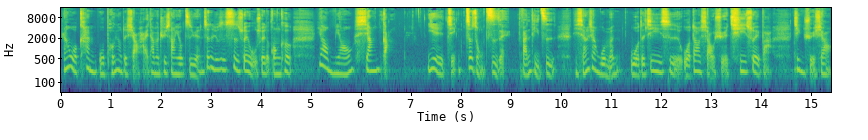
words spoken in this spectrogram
然后我看我朋友的小孩，他们去上幼稚园，真的就是四岁五岁的功课，要描香港夜景这种字，诶，繁体字。你想想，我们我的记忆是我到小学七岁吧，进学校。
